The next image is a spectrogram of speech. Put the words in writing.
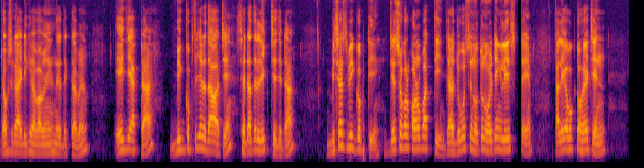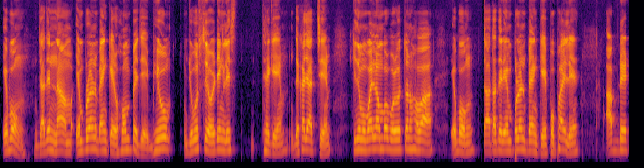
জব শেখার আইডি কীভাবে পাবেন এখান থেকে দেখতে পাবেন। এই যে একটা বিজ্ঞপ্তি যেটা দেওয়া আছে, সেটাতে লিখছে যেটা, বিশেষ বিজ্ঞপ্তি, যে সকল কর্মপ্রার্থী যারা যুবশ্রী নতুন ওয়েটিং লিস্টে তালিকাভুক্ত হয়েছেন এবং যাদের নাম এমপ্লয়মেন্ট ব্যাংকের হোম পেজে ভিউ যুবশ্রী ওয়েটিং লিস্ট থেকে দেখা যাচ্ছে, কিন্তু মোবাইল নম্বর পরিবর্তন হওয়া এবং তা তাদের এমপ্লয়মেন্ট ব্যাংকে প্রোফাইলে আপডেট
